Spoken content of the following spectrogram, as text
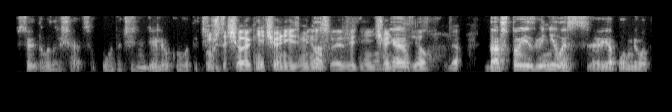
все это возвращается. У кого-то через неделю, у кого-то через... Потому что человек ничего не изменил Да. в своей жизни, ничего меня- не сделал. Да. Да, что изменилось, э, я помню вот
